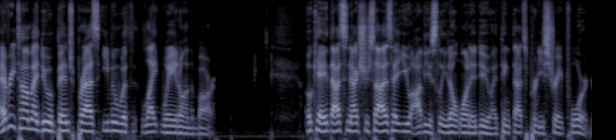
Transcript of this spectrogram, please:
every time I do a bench press, even with light weight on the bar. Okay, that's an exercise that you obviously don't want to do. I think that's pretty straightforward.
